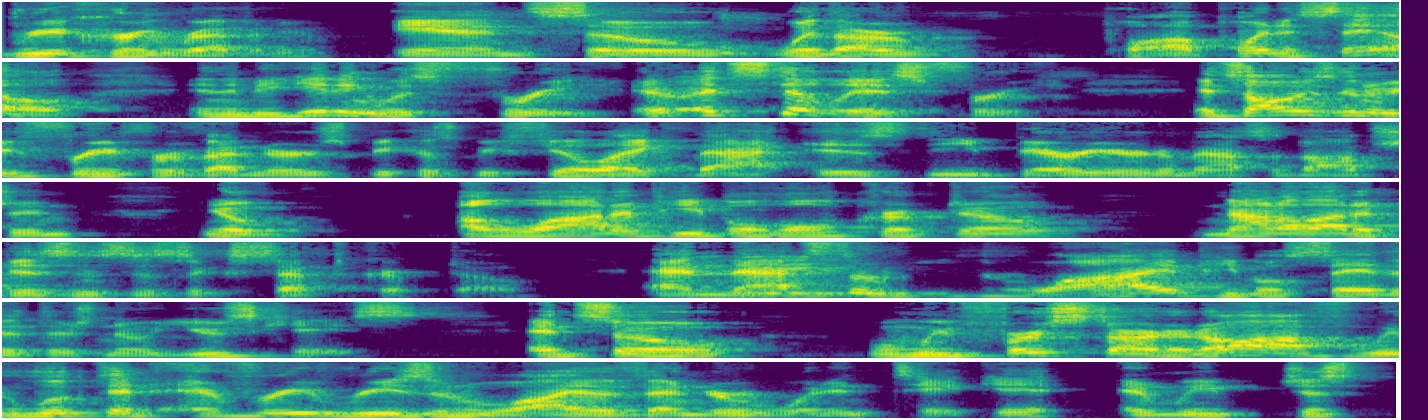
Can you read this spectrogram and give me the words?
recurring revenue. And so with our uh, point of sale in the beginning was free. It still is free. It's always going to be free for vendors because we feel like that is the barrier to mass adoption. You know, a lot of people hold crypto. Not a lot of businesses accept crypto, and that's the reason why people say that there's no use case. And so when we first started off, we looked at every reason why a vendor wouldn't take it and we just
